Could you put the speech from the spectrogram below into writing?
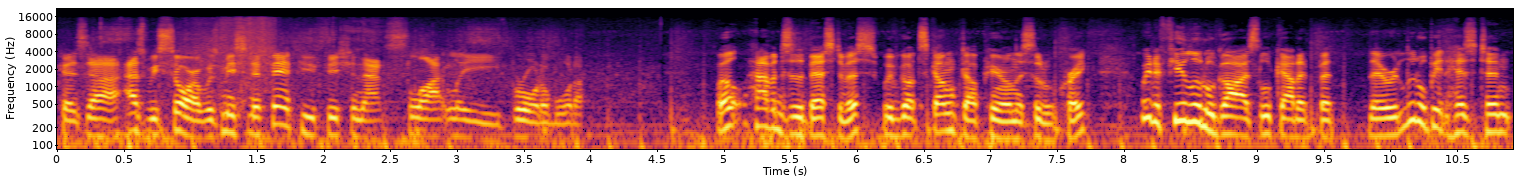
because uh, as we saw, I was missing a fair few fish in that slightly broader water. Well, happens to the best of us. We've got skunked up here on this little creek. We had a few little guys look at it, but they're a little bit hesitant.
